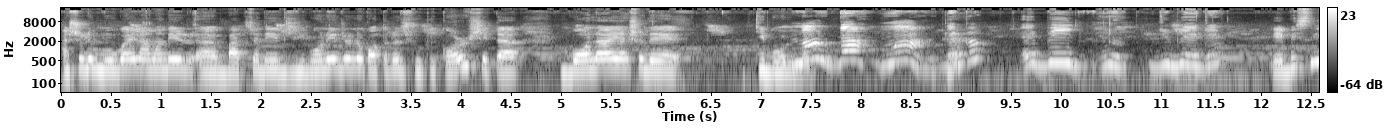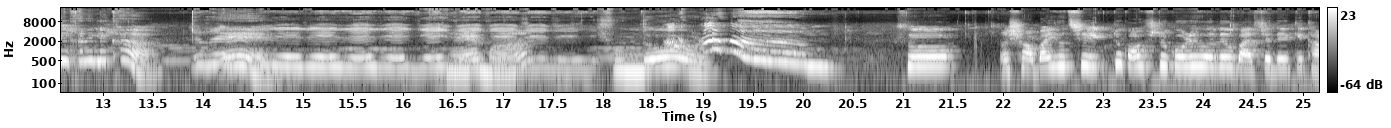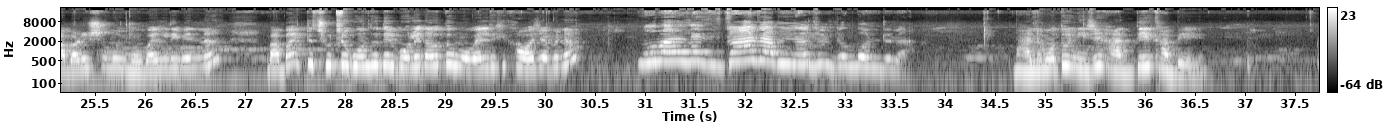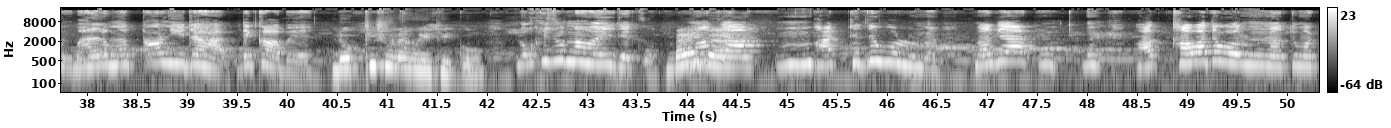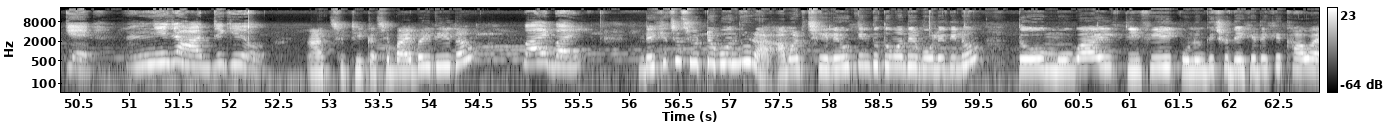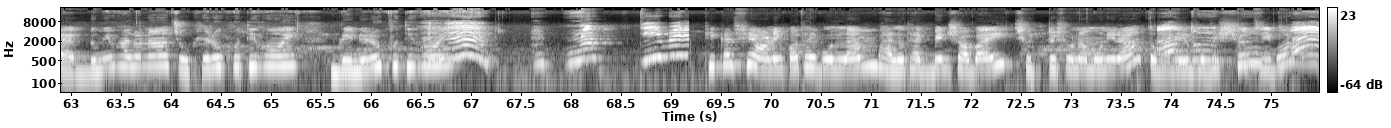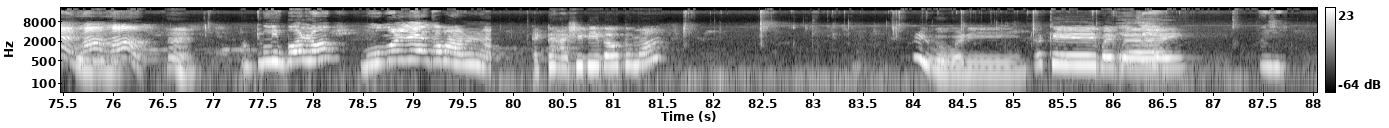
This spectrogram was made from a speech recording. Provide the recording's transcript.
আসলে মোবাইল আমাদের বাচ্চাদের জীবনের জন্য কতটা ঝুঁকিকর সেটা বলাই আসলে কি বলব? জিবে এবিসি এখানে লেখা? হ্যাঁ। হ্যাঁ, মা। সুন্দর। তো সবাই হচ্ছে একটু কষ্ট করে হলেও বাচ্চাদেরকে খাবারের সময় মোবাইল দিবেন না। বাবা একটু ছোট্ট বন্ধুদের বলে দাও তো মোবাইল দেখে খাওয়া যাবে না? মোবাইলে যা যাবে না শুধু বন্ধুরা। ভালো মতো নিজে হাত দিয়ে খাবে। ভালো মতো নিজে হাত দেখাবে। লক্ষ্মী সোনা হয়ে থেকো। লক্ষ্মী জন্য হয়ে দেখো বাই বাই। ভাত খেতে বলো না। মাকে ভাত খাওয়াতে বলো না তোমাকে। নিজে হাত দেখিও। আচ্ছা ঠিক আছে। বাই বাই দিয়ে দাও। Bye bye. দেখেছ ছোট্ট বন্ধুরা? আমার ছেলেও কিন্তু তোমাদের বলে দিল। তো মোবাইল টিভি কোনো কিছু দেখে দেখে খাওয়া একদমই ভালো না। চোখেরও ক্ষতি হয় ব্রেনেরও ক্ষতি হয়। ঠিক আছে অনেক কথাই বললাম। ভালো থাকবেন সবাই। ছোট্ট সোনামণিরা তোমাদের ভবিষ্যৎ জীবন সুন্দর হ্যাঁ। তুমি বলো মোবাইলে ভালো না। একটা হাসি দিয়ে দাও তো মা। বাবারি। Okay bye bye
